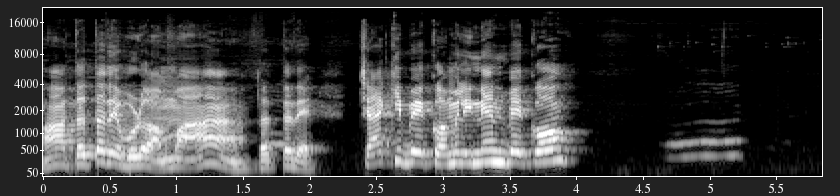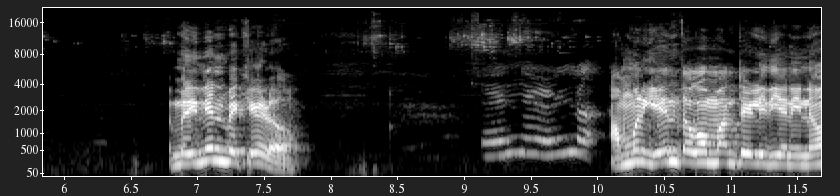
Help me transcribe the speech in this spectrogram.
ಹಾ ತತ್ತದೆ ಬಿಡು ಅಮ್ಮ ತತ್ತದೆ. ಚಾಕಿ ಬೇಕು ಆಮೇಲೆ ಇನ್ನೇನು ಬೇಕು? ಆಮೇಲೆ ಇನ್ನೇನು ಬೇಕು ಹೇಳು? ಅಮ್ಮನಿಗೆ ಏನು ತಗೊಂಬ ಅಂತ ಹೇಳಿದ್ಯಾ ನೀನು?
